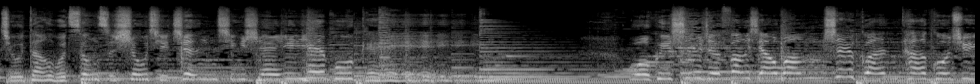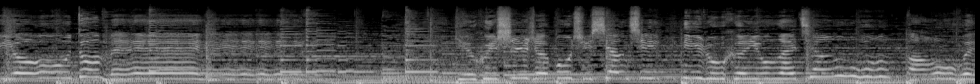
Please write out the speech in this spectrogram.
就当我从此收起真情，谁也不给。我会试着放下往事，管它过去有多美。也会试着不去想起你如何用爱将我包围，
